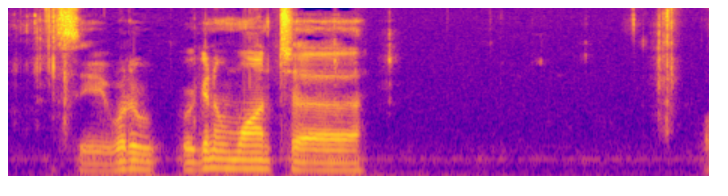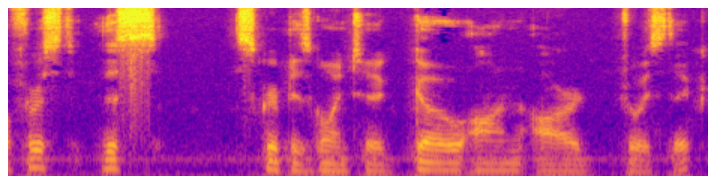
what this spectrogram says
let's see. What are we're going to want? Uh, well, first, this script is going to go on our joystick.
